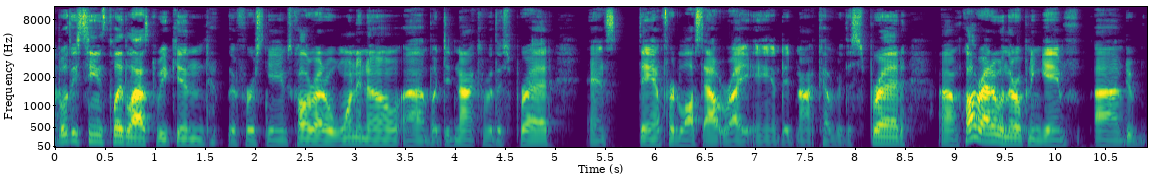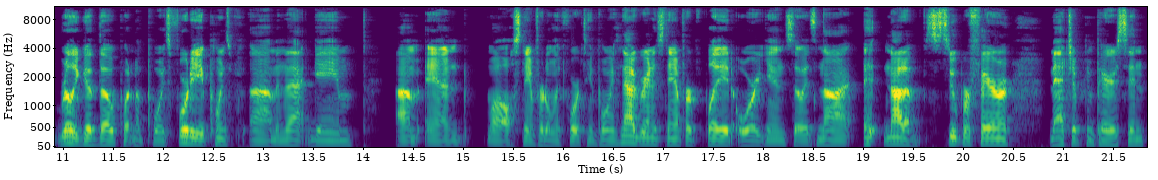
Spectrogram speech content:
both these teams played last weekend, their first games. Colorado 1 0, uh, but did not cover the spread, and Stanford lost outright and did not cover the spread. Um, Colorado in their opening game uh, did really good, though, putting up points 48 points um, in that game. Um, and well, Stanford only 14 points. Now, granted, Stanford played Oregon, so it's not not a super fair matchup comparison,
